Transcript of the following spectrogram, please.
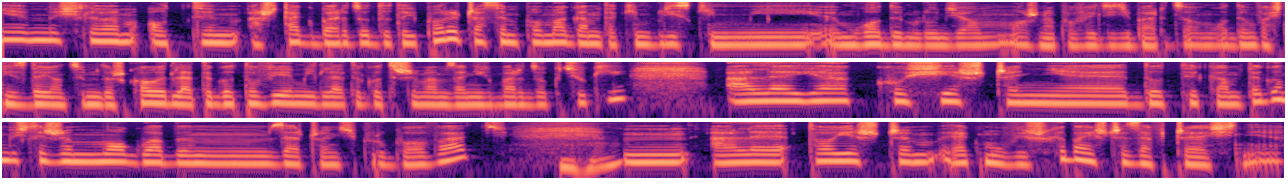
Nie myślałam o tym aż tak bardzo do tej pory. Czasem pomagam takim bliskim mi młodym ludziom, można powiedzieć bardzo młodym, właśnie zdającym do szkoły, dlatego to wiem i dlatego trzymam za nich bardzo kciuki, ale jakoś jeszcze nie dotykam tego. Myślę, że mogłabym zacząć próbować, mhm. Mm, ale to jeszcze, jak mówisz, chyba jeszcze za wcześnie.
